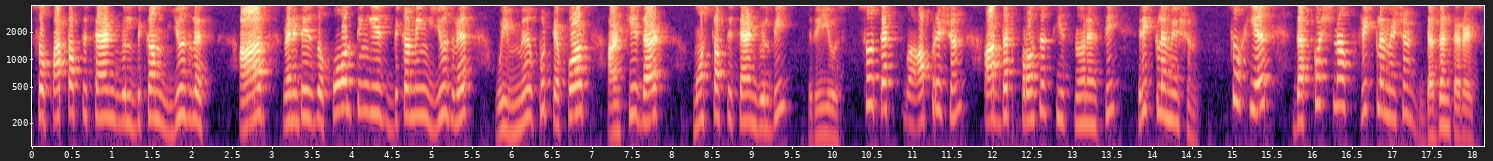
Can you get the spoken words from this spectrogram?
so part of the sand will become useless. Or when it is the whole thing is becoming useless we put efforts and see that most of the sand will be reused. So that operation or that process is known as the reclamation. So here the question of reclamation doesn't arise.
